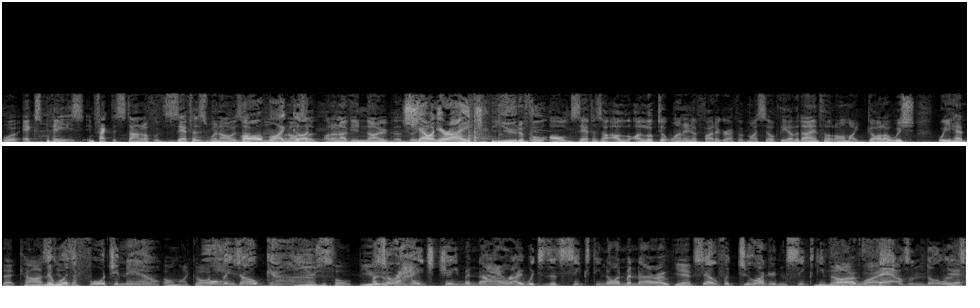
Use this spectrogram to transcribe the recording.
Or XPs. In fact, it started off with Zephyrs when I was a, Oh, my when I, was a, I don't know if you know. the- Showing your age. beautiful old Zephyrs. I, I, I looked at one in a photograph of myself the other day and thought, oh my God, I wish we had that car. They're worth a fortune now. Oh my God. All these old cars. Beautiful, beautiful. I saw a HG Monaro, which is a 69 Monaro, Yeah. sell for $265,000. thousand dollars.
